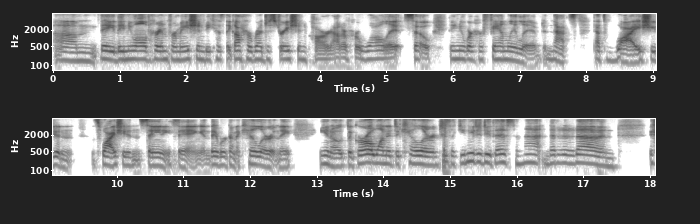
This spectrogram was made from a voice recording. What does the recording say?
um, they they knew all of her information because they got her registration card out of her wallet so they knew where her family lived and that's that's why she didn't that's why she didn't say anything and they were going to kill her and they you know the girl wanted to kill her and she's like you need to do this and that and da da da da and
